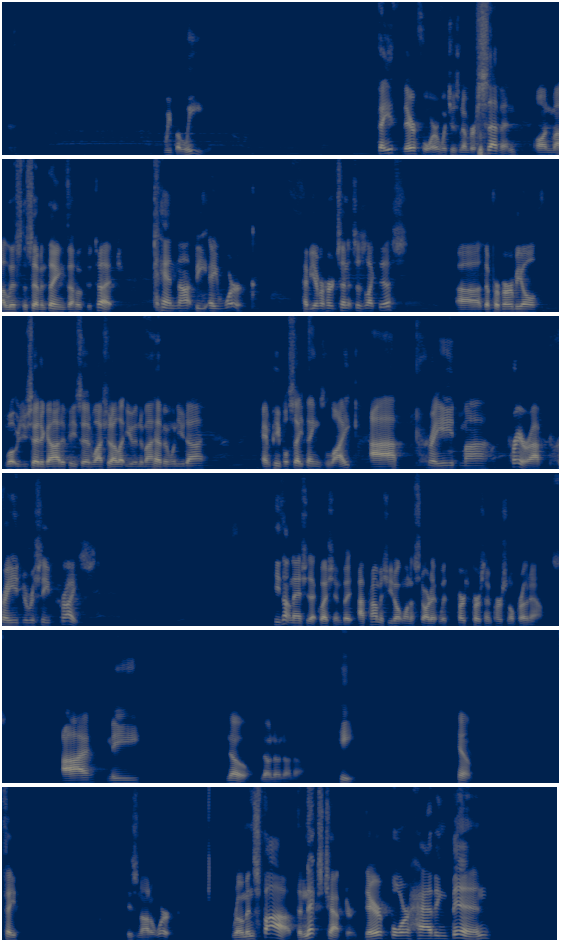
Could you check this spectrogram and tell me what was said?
we believe. Faith, therefore, which is number seven on my list of seven things I hope to touch, cannot be a work. Have you ever heard sentences like this? Uh, the proverbial, what would you say to God if He said, Why should I let you into my heaven when you die? And people say things like, I prayed my prayer, I prayed to receive Christ. He's not going to ask you that question, but I promise you don't want to start it with first person personal pronouns. I, me. No, no, no, no, no. He. Him. Faith is not a work. Romans 5, the next chapter. Therefore, having been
